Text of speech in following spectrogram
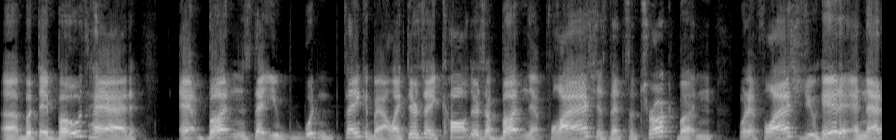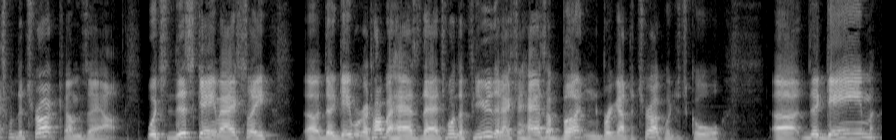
uh, but they both had eh, buttons that you wouldn't think about. Like there's a call, there's a button that flashes that's a truck button. When it flashes, you hit it, and that's when the truck comes out. Which this game actually, uh, the game we're gonna talk about has that. It's one of the few that actually has a button to bring out the truck, which is cool. Uh, the game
